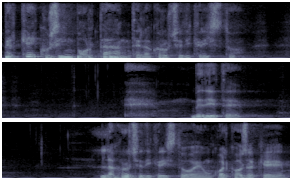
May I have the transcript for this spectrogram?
Perché è così importante la croce di Cristo? Vedete, la croce di Cristo è un qualcosa che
